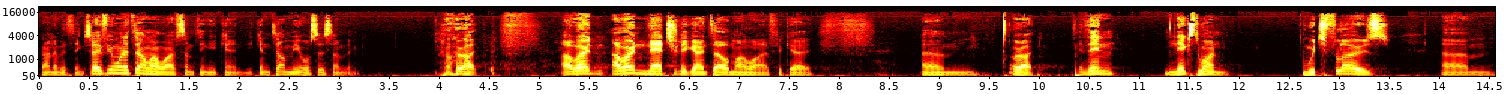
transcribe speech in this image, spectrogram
kind of a thing. So if you want to tell my wife something, you can. You can tell me also something. All right. I won't. I won't naturally go and tell my wife. Okay. Um, all right. And then next one, which flows. Um,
